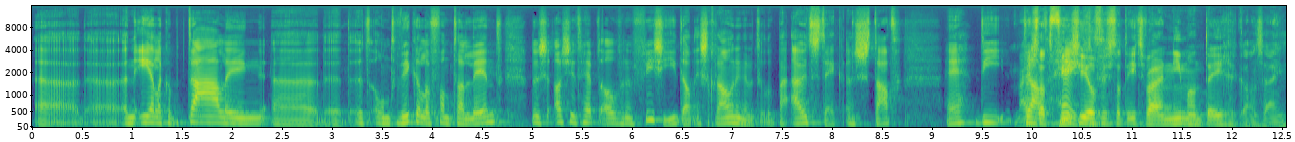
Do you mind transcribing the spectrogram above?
de- een eerlijke betaling. het ontwikkelen van talent. Dus als je het hebt over een visie. dan is Groningen natuurlijk bij uitstek een stad. Hè, die Maar is dat visie heeft. of is dat iets waar niemand tegen kan zijn?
